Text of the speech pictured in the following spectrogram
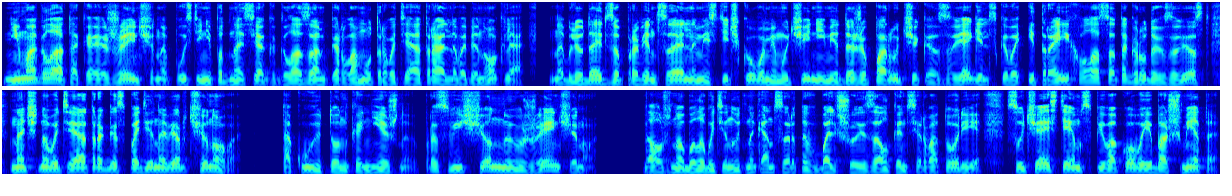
Не могла такая женщина, пусть и не поднося к глазам перламутрового театрального бинокля, наблюдать за провинциальными стечковыми мучениями даже поручика Звягельского и троих волосатогрудых звезд ночного театра господина Верчунова. Такую тонко-нежную, просвещенную женщину Должно было бы тянуть на концерты в большой зал консерватории с участием Спивакова и Башмета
